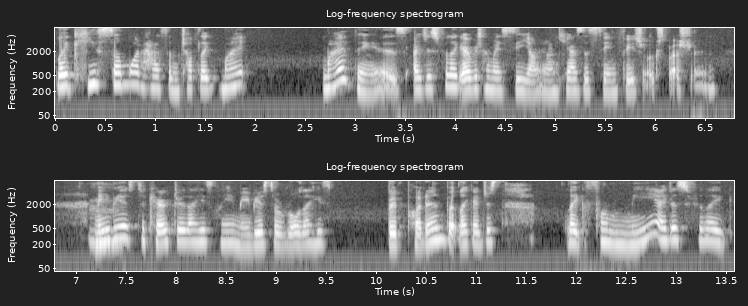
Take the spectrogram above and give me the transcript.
Like he somewhat has some chops. Like my my thing is, I just feel like every time I see Yang Yang, he has the same facial expression. Maybe it's the character that he's playing. Maybe it's the role that he's been put in. But like I just like for me, I just feel like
